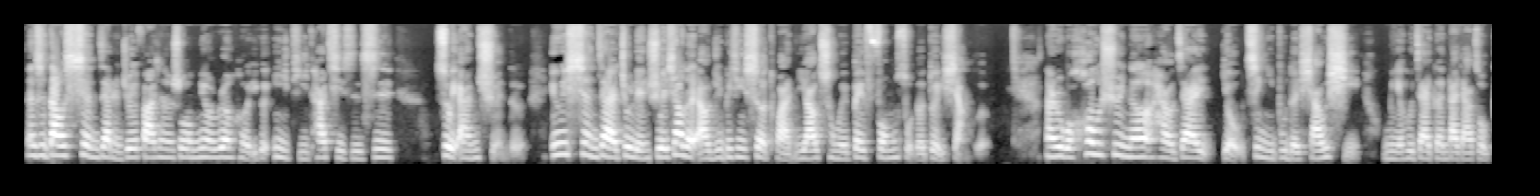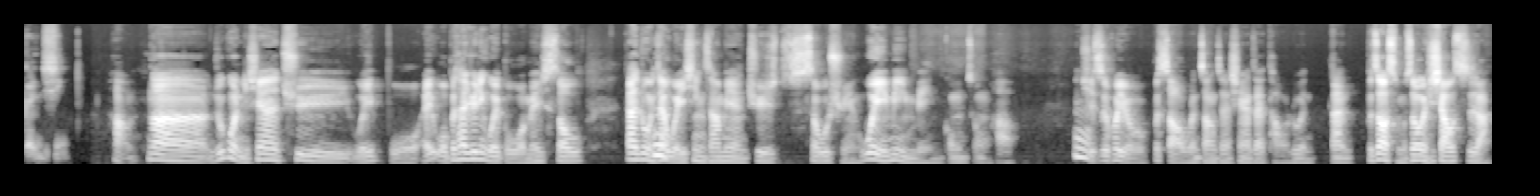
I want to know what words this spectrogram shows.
但是到现在，你就会发现说，没有任何一个议题它其实是最安全的，因为现在就连学校的 LGBT 社团也要成为被封锁的对象了。那如果后续呢，还有再有进一步的消息，我们也会再跟大家做更新。好，那如果你现在去微博，诶，我不太确定微博，我没搜。但如果你在微信上面去搜寻未命名公众号，嗯，其实会有不少文章在现在在讨论，但不知道什么时候会消失啊。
